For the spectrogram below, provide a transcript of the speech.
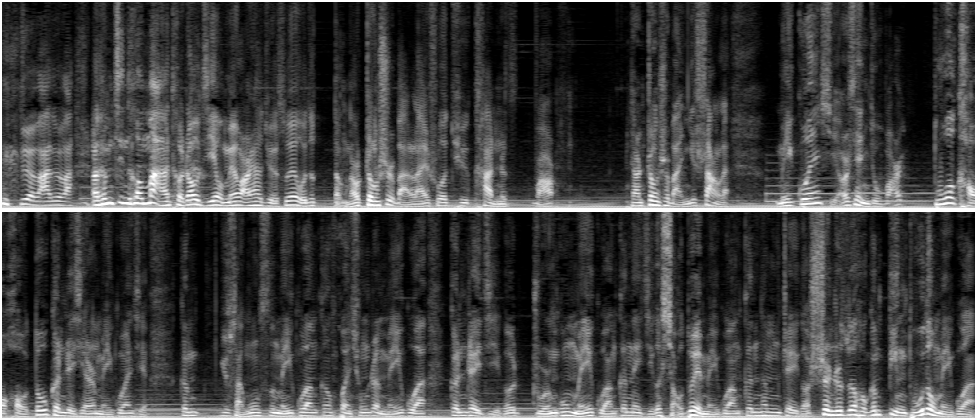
对吧？对吧？然后他们进特慢，特着急，我没玩下去，所以我就等到正式版来说去看着玩。但是正式版一上来没关系，而且你就玩多靠后都跟这些人没关系，跟雨伞公司没关，跟浣熊镇没关，跟这几个主人公没关，跟那几个小队没关，跟他们这个甚至最后跟病毒都没关。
